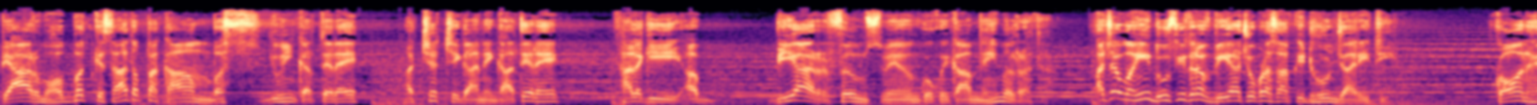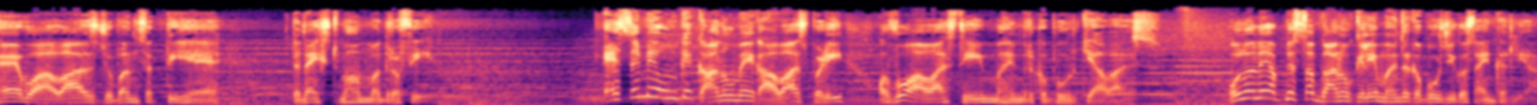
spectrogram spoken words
प्यार मोहब्बत के साथ अपना काम बस यूँ ही करते रहे, अच्छे अच्छे गाने गाते रहे। हालाँकि अब बी आर फ़िल्म में उनको कोई काम नहीं मिल रहा था। अच्छा वहीं दूसरी तरफ़ बी आर चोपड़ा साहब की ढूंढ जारी थी। कौन है वो आवाज़ जो बन सकती है? द नेक्स्ट मोहम्मद रफी ऐसे में उनके कानों में एक आवाज़ पड़ी और वो आवाज़ थी महेंद्र कपूर की आवाज़। उन्होंने अपने सब गानों के लिए महेंद्र कपूर जी को साइन कर लिया।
